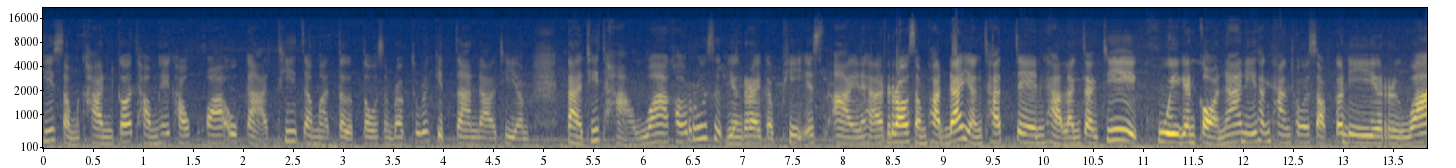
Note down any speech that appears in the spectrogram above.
ที่สำคัญก็ทำให้เขาคว้าโอกาสที่จะมาเติบโตสำหรับธุรกิจจานดาวเทียม แต่ที่ถามว่าเขารู้สึกอย่างไรกับ PSI นะคะเราสัมผัสได้อย่างชัดเจนค่ะ หลังจากที่คุยกันก่อนหน้านี้ทั้งทางโทรศัพท์ก็ดี หรือว่า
